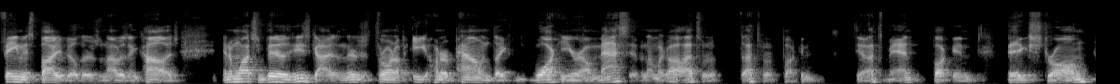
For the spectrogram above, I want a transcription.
famous bodybuilders when I was in college. And I'm watching videos of these guys and they're just throwing up 800 pounds, like walking around massive. And I'm like, oh, that's what, that's what fucking know, that's man, fucking big, strong,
